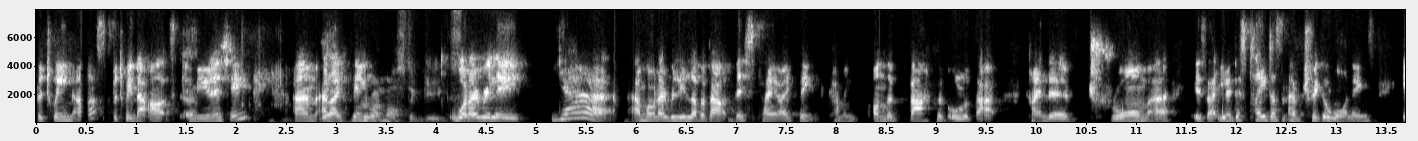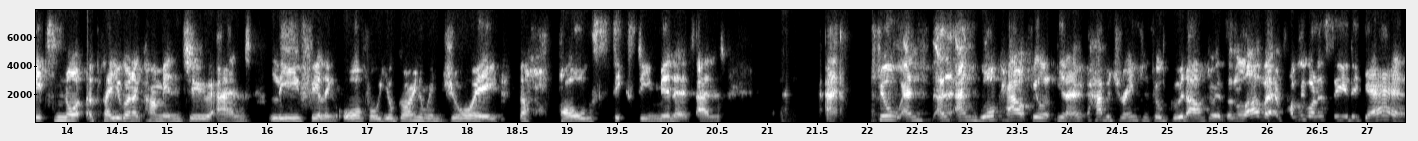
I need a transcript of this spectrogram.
between us, between that arts yeah. community. Mm-hmm. Um, and yeah, I think everyone lost a gig. What so. I really, yeah, and what I really love about this play, I think, coming on the back of all of that kind of trauma is that you know this play doesn't have trigger warnings. It's not a play you're going to come into and leave feeling awful. You're going to enjoy the whole 60 minutes and, and feel and, and and walk out feel you know have a drink and feel good afterwards and love it and probably want to see it again.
